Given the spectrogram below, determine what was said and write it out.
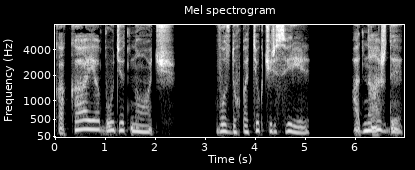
«Какая будет ночь!» Воздух потек через свирель. «Однажды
